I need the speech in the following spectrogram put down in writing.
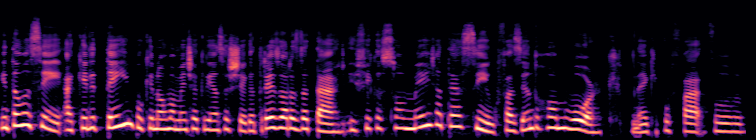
Então, assim, aquele tempo que normalmente a criança chega três horas da tarde e fica somente até as cinco fazendo homework, né? Que por, por,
